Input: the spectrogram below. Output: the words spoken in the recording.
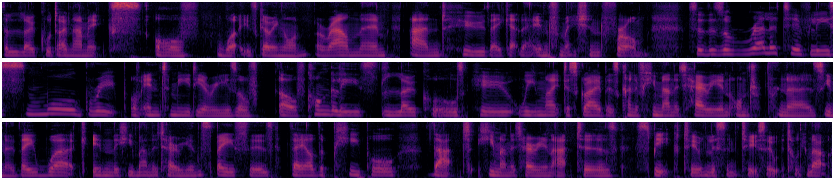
the local dynamics of what is going on around them and who they get their information from. So there's a relatively small group of intermediaries of of Congolese locals who we might describe as kind of humanitarian entrepreneurs. You know, they work in the humanitarian spaces. They are the people that humanitarian actors speak to and listen to. So we're talking about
